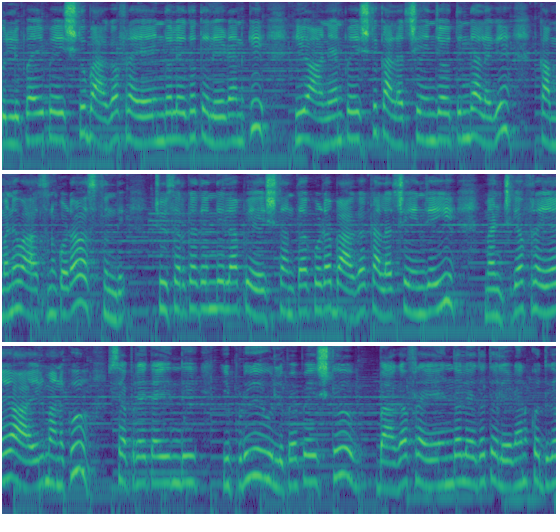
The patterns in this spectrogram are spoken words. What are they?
ఉల్లిపాయ పేస్ట్ బాగా ఫ్రై అయిందో లేదో తెలియడానికి ఈ ఆనియన్ పేస్ట్ కలర్ చేంజ్ అవుతుంది అలాగే కమ్మని వాసన కూడా వస్తుంది. చూసారు కదండి ఇలా పేస్ట్ అంతా కూడా బాగా కలర్ చేంజ్ అయ్యి మంచిగా ఫ్రై అయ్యి ఆయిల్ మనకు సెపరేట్ అయింది. ఇప్పుడు ఈ ఉల్లిపాయ పేస్ట్ బాగా ఫ్రై అయిందో లేదో తెలియడానికి కొద్దిగా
